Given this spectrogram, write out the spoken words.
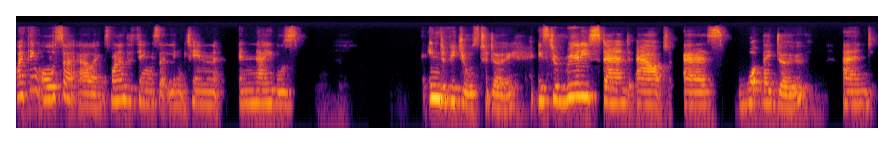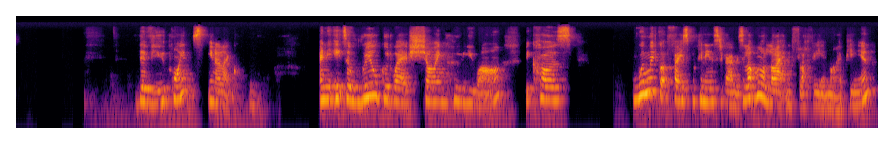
I think also, Alex, one of the things that LinkedIn enables individuals to do is to really stand out as what they do and their viewpoints, you know, like, and it's a real good way of showing who you are because when we've got Facebook and Instagram, it's a lot more light and fluffy, in my opinion.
